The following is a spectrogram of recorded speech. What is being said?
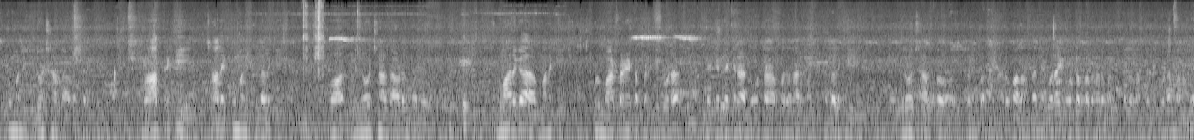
ఎక్కువ మంది విరోచనాలు రావడం జరిగింది. రాత్రికి చాలా ఎక్కువ మంది పిల్లలకి వా విరోచనాలు రావడం జరిగింది. సుమారుగా మనకి ఇప్పుడు మాట్లాడేటప్పటికీ కూడా దగ్గర దగ్గర నూట పదహారు మంది పిల్లలకి విరోచనాలతో ఇబ్బంది పడుతున్నారు. వాళ్ళందరినీ కూడా ఈ నూట పదహారు మంది పిల్లలందరినీ కూడా మనము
